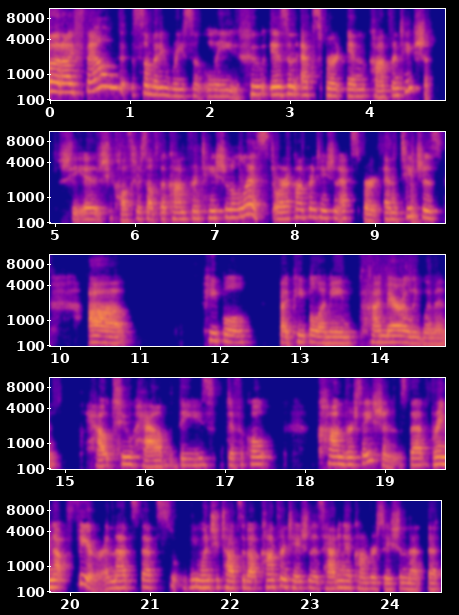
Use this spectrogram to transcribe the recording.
but I found somebody recently who is an expert in confrontation. She is. She calls herself the confrontationalist or a confrontation expert, and teaches uh, people. By people, I mean primarily women how to have these difficult conversations that bring up fear and that's that's when she talks about confrontation is having a conversation that that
